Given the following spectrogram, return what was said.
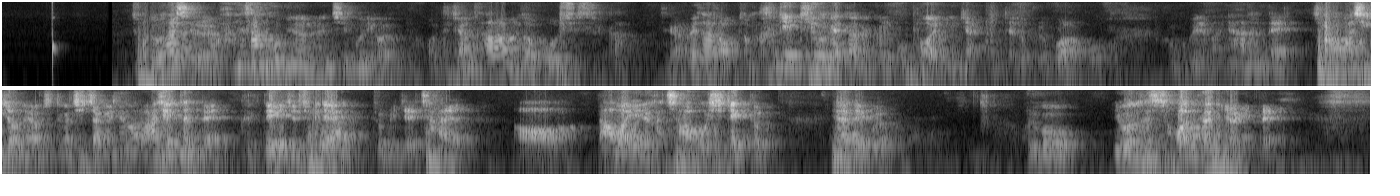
저도 사실은 항상 고민하는 질문이거든요. 어떻게 하면 사람을 더 모을 수 있을까? 제가 회사를 엄청 크게 키우겠다는 그런 목표가 있는 게 아닌데도 불구하고 그런 고민을 많이 하는데 창업하시기 전에 어쨌든 직장인 생활을 하실 텐데 그때 이제 최대한 좀 이제 잘 어, 나와 일을 같이 하고 싶게끔 해야 되고요. 그리고 이건 사실 저한테 하는 이야기인데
